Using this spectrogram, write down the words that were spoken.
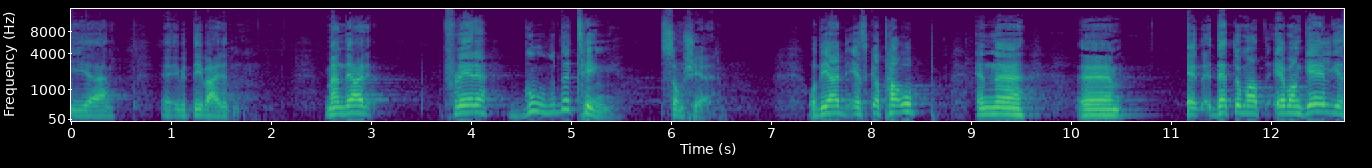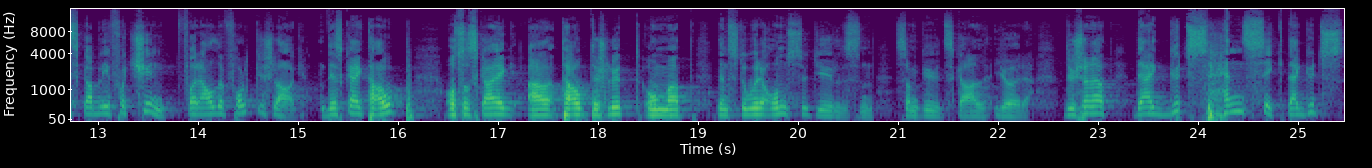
i, uh, ute i verden. Men det er flere gode ting som skjer. Og er, jeg skal ta opp en, eh, uh, dette om at evangeliet skal bli forkynt for alle folkeslag. Det skal jeg ta opp. Og så skal jeg ta opp til slutt om at den store åndsutgytelsen som Gud skal gjøre. Du skjønner at Det er Guds hensikt, det er Guds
